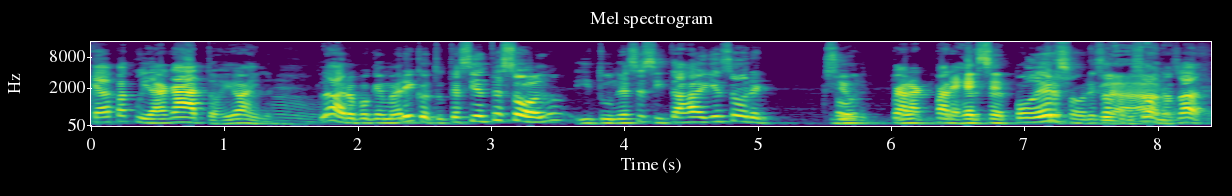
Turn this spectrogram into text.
queda para cuidar gatos y vaina. Mm. Claro, porque marico, tú te sientes solo y tú necesitas a alguien sobre, sobre- Yo- para, yo- para ejercer poder sobre esa Claro. persona, ¿sabes?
